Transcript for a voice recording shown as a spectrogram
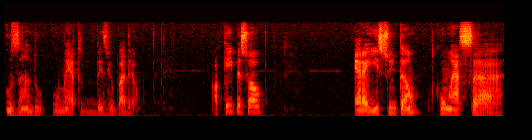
usando o método do desvio padrão. Ok, pessoal? Era isso então. Com essa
